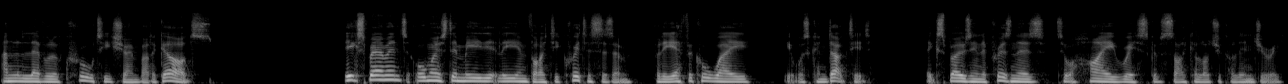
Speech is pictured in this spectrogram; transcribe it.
and the level of cruelty shown by the guards. The experiment almost immediately invited criticism for the ethical way it was conducted, exposing the prisoners to a high risk of psychological injury.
